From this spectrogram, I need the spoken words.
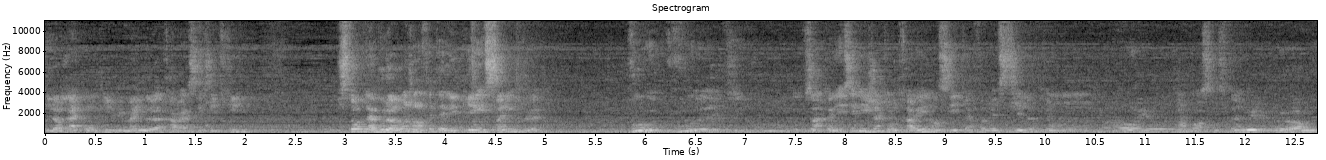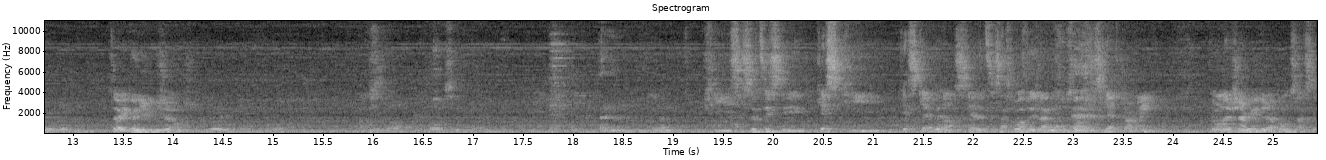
qu'il a, racontée lui-même à travers ses écrits. L'histoire de la boule orange, en fait, elle est bien simple. Vous, vous, euh, vous en connaissez des gens qui ont travaillé dans ces cas forestiers-là, qui ont, ah oui, oui. ont passé temps? Oui, oui, oui. Vous avez connu Louis-Georges? Oui. Puis c'est ça, tu sais, qu'est-ce qu'il y avait dans le ciel? ça se passe des années 70-80, puis on n'a jamais eu de réponse à ça.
